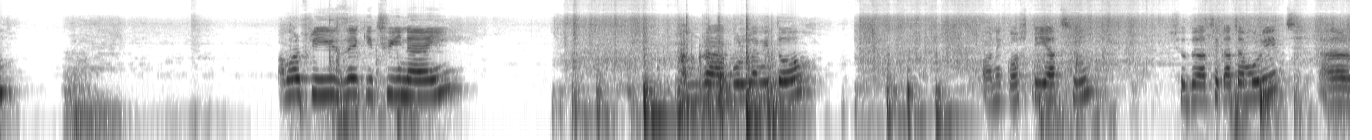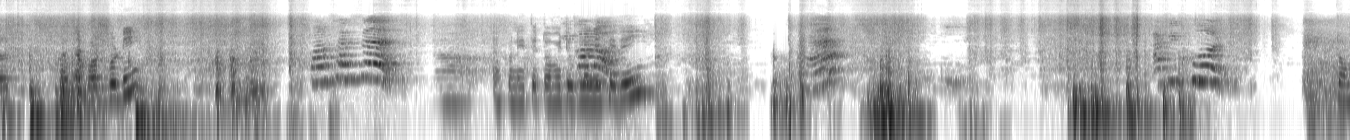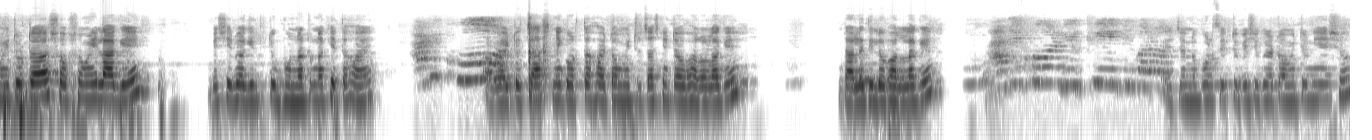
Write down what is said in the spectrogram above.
আমার ফ্রিজে কিছুই নাই। আমরা বললামই তো, অনেক কষ্টেই আছি। শুধু আছে কাঁচামরিচ আর কাঁচা বটবটি। এখন এতে টমেটোগুলো রেখে দিই। টমেটোটা সবসময় লাগে বেশিরভাগ একটু ভুনা টুনা খেতে হয়। আবার একটু চাটনি করতে হয়, টমেটো চাটনিটাও ভালো লাগে। ডালে দিলেও ভালো লাগে আগে খুল লিখি দি বড় এই জন্য বলছি, একটু বেশি করে টমেটো নিয়ে এসো।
